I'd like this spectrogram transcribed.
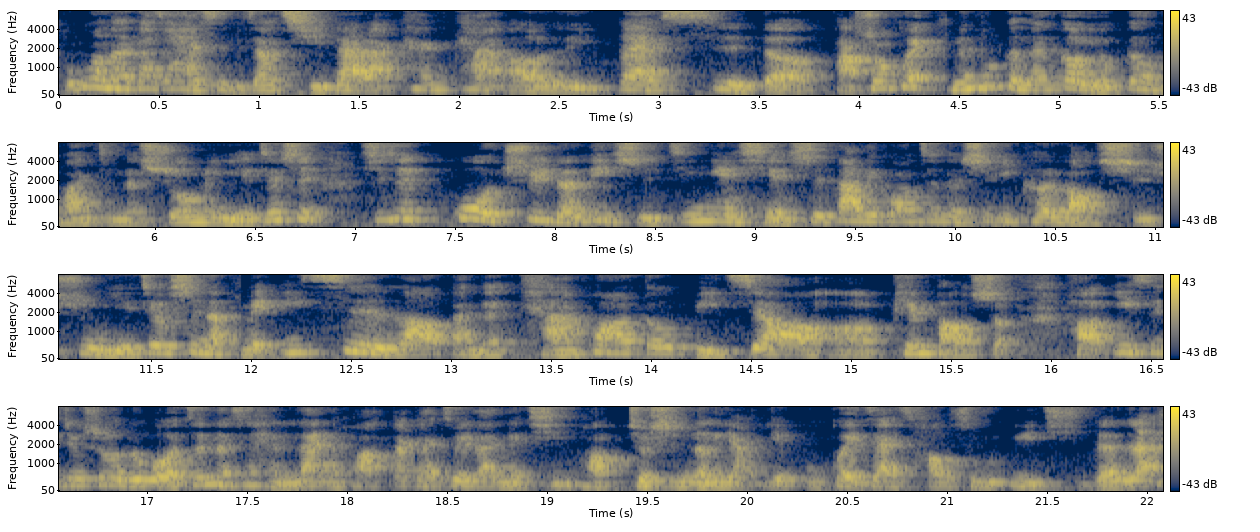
不过呢，大家还是比较期待啦看看呃礼拜四的法说会能不能够有更完整的说明。也就是其实过去的历史经验显示，大地光真的是一棵老实树。也就是呢，每一次老板的谈话都比较呃偏保守。好，意思就是说，如果真的是很烂的话，大概最烂的情况就是那样，也不会再超出预期的烂。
